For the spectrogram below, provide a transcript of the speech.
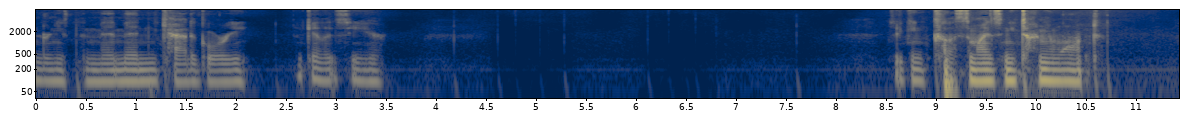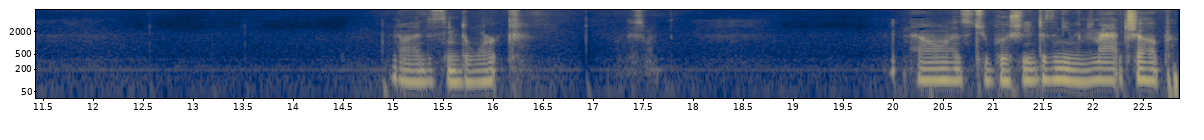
underneath the men men category. Okay, let's see here. So you can customize anytime you want. No, that doesn't seem to work. This one. No, that's too bushy. It doesn't even match up.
